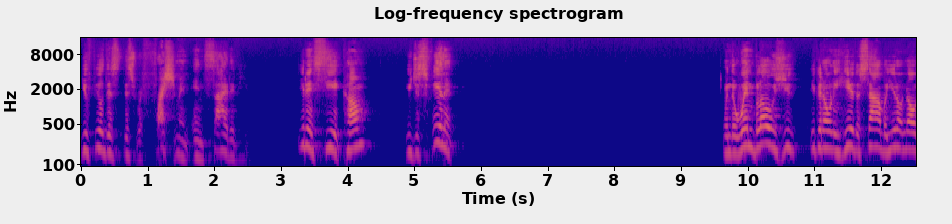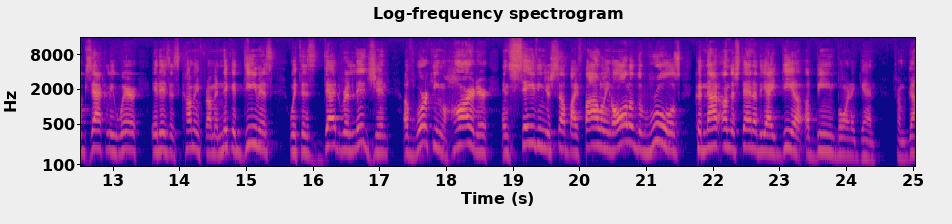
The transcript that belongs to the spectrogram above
you feel this, this refreshment inside of you. You didn't see it come, you just feel it. When the wind blows, you, you can only hear the sound, but you don't know exactly where it is it's coming from. And Nicodemus, with his dead religion of working harder and saving yourself by following all of the rules, could not understand the idea of being born again from God.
